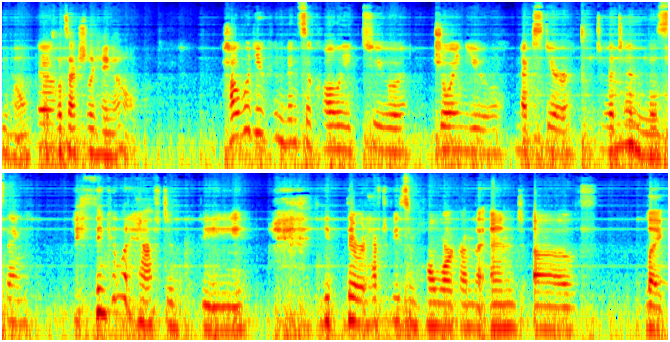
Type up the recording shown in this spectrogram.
you know, like, let's actually hang out. How would you convince a colleague to join you next year to attend Ooh. this thing? I think it would have to be there would have to be some homework on the end of like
